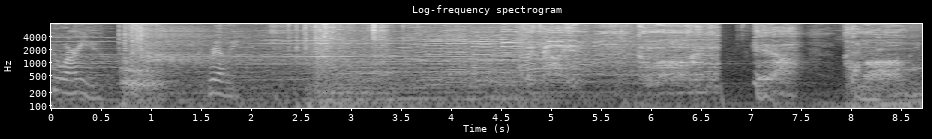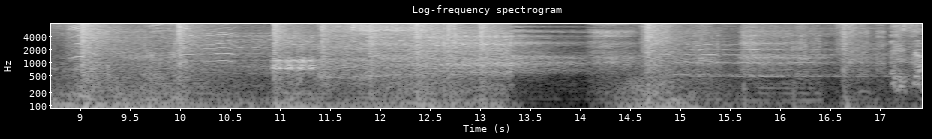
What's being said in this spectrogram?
Who are you? Really? Italian, come on. Yeah, come on. Lisa!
